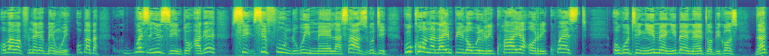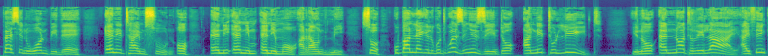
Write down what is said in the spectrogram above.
ubaba kufuneka kube nguye ubaba kwezinye izinto ake sifunde ukuyimela sazi ukuthi kukhona la impilo will require or request ukuthi ngime ngibe ngedwa because that person won't be there anytime soon or any any anymore around me. So kubalekile ukuthi kwezinye izinto i need to lead you know and not rely. I think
